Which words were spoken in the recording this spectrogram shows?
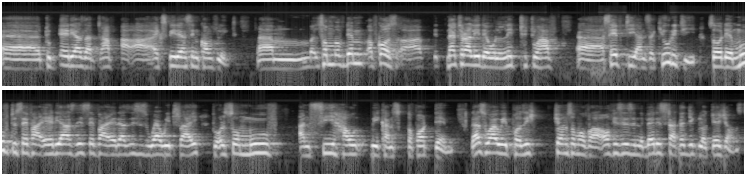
uh, to areas that have, are experiencing conflict. Um, some of them, of course, uh, naturally they will need to, to have uh, safety and security. So they move to safer areas. These safer areas, this is where we try to also move and see how we can support them. That's why we position some of our offices in very strategic locations.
